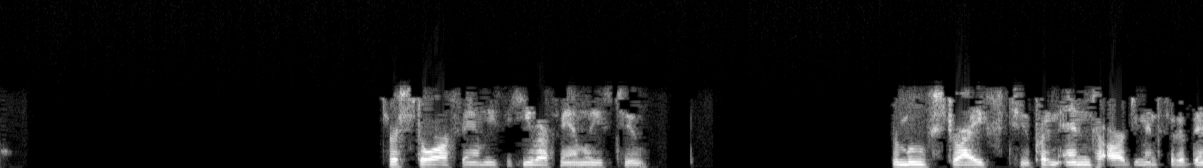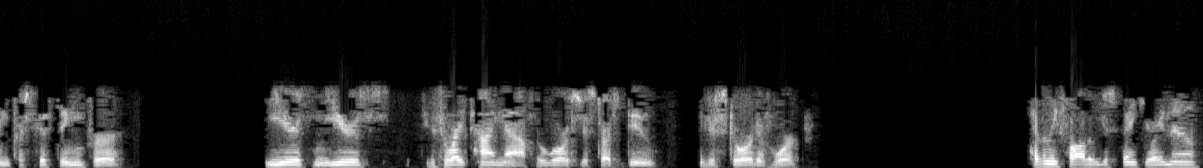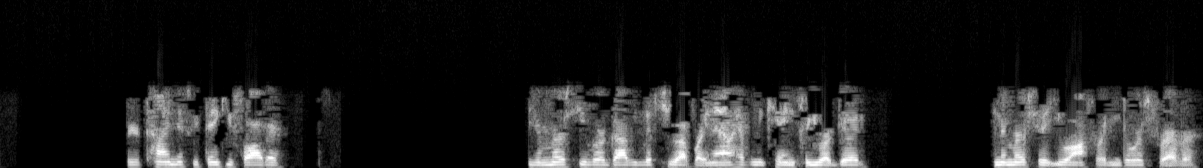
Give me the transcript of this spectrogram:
To restore our families, to heal our families, to remove strife, to put an end to arguments that have been persisting for years and years. It's the right time now for the Lord to just start to do His restorative work. Heavenly Father, we just thank you right now for your kindness. We thank you, Father, for your mercy, Lord God. We lift you up right now, Heavenly King, for you are good. And the mercy that you offer, it endures forever.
